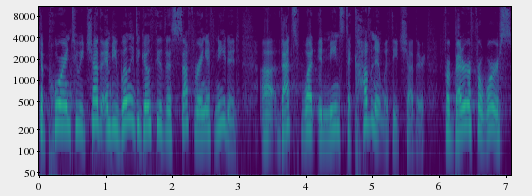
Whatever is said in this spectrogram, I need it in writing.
to pour into each other, and be willing to go through the suffering if needed. Uh, that's what it means to covenant with each other. For better or for worse,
